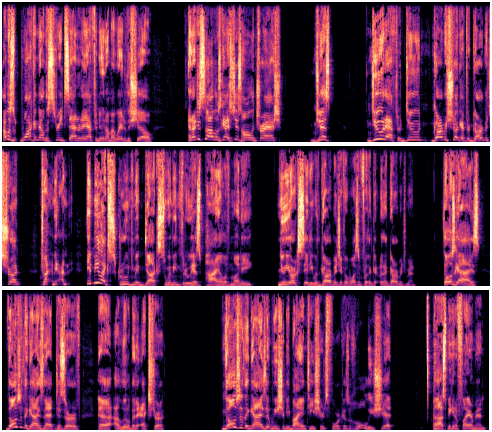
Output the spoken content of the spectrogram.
I was walking down the street Saturday afternoon on my way to the show, and I just saw those guys just hauling trash, just dude after dude, garbage truck after garbage truck. Try, I mean, I'm, it'd be like Scrooge McDuck swimming through his pile of money, New York City with garbage if it wasn't for the, the garbage men. Those guys, those are the guys that deserve uh, a little bit of extra. Those are the guys that we should be buying t-shirts for because holy shit. Uh, speaking of firemen,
